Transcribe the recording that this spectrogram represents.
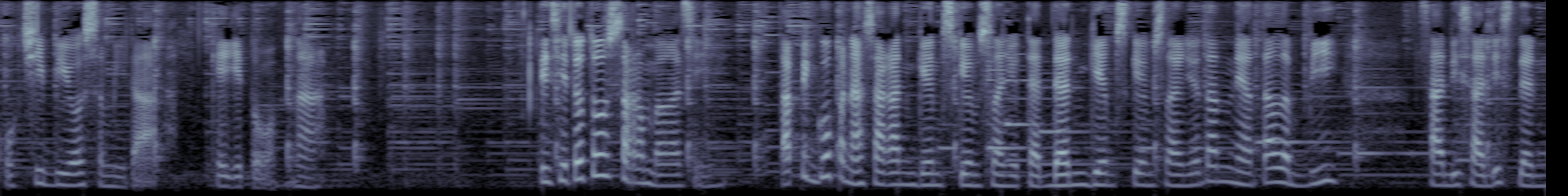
kochi bio semida kayak gitu. Nah di situ tuh serem banget sih. Tapi gue penasaran games-games selanjutnya. Dan games-games selanjutnya ternyata lebih sadis-sadis dan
